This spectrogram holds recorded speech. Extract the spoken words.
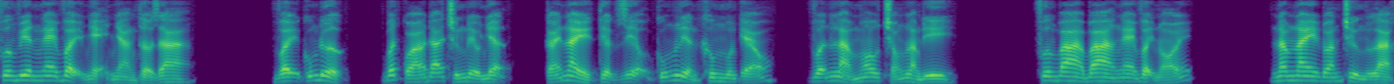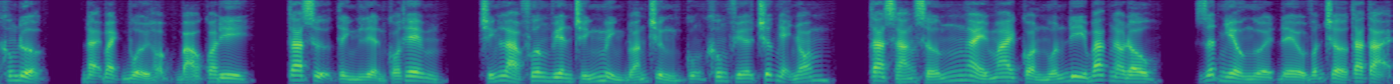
Phương viên nghe vậy nhẹ nhàng thở ra. Vậy cũng được, bất quá đã chứng đều nhận, cái này tiệc rượu cũng liền không muốn kéo, vẫn là mau chóng làm đi. Phương ba ba nghe vậy nói, năm nay đoán chừng là không được, đại bạch buổi họp báo qua đi, ta sự tình liền có thêm, chính là phương viên chính mình đoán chừng cũng không phía trước nhẹ nhõm, ta sáng sớm ngày mai còn muốn đi bác nào đâu, rất nhiều người đều vẫn chờ ta tại,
